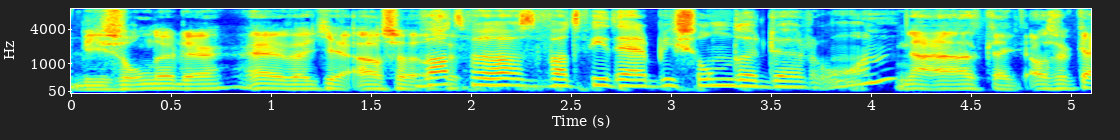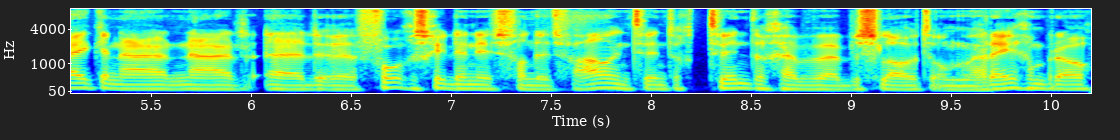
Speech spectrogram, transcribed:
bijzonderder. Hè, weet je, als, we- als Wat, we- wat, wie daar bijzonderder aan? nou, kijk, als we kijken naar, naar eh, de voorgeschiedenis van dit verhaal. In 2020 hebben we besloten om een regenboog,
